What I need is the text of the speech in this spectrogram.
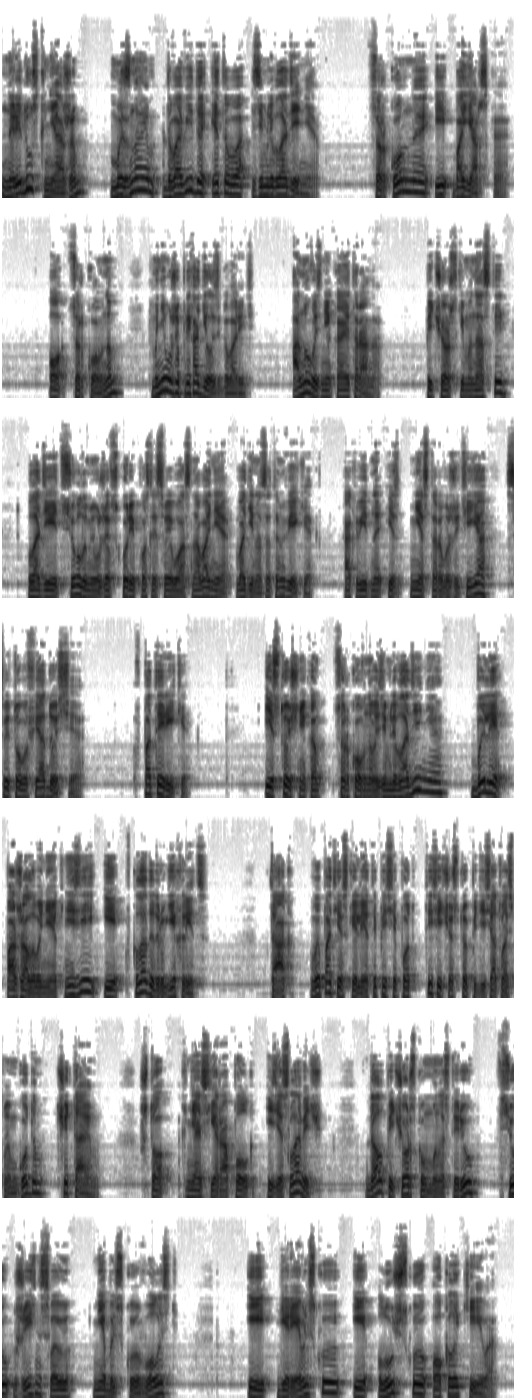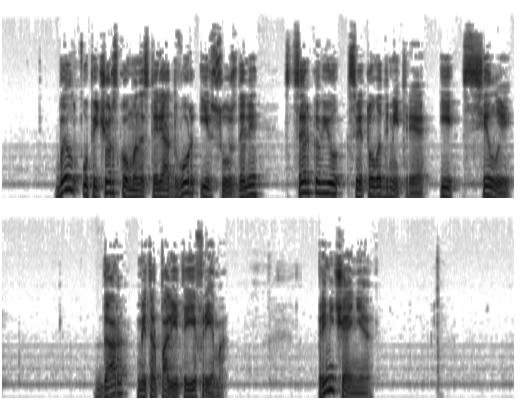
Наряду с княжем мы знаем два вида этого землевладения – церковное и боярское. О церковном мне уже приходилось говорить. Оно возникает рано. Печорский монастырь владеет селами уже вскоре после своего основания в XI веке, как видно из Несторова жития святого Феодосия, в Патерике. Источником церковного землевладения были пожалования князей и вклады других лиц. Так, в Ипатьевской летописи под 1158 годом читаем, что князь Ярополк Изяславич дал Печорскому монастырю всю жизнь свою Небыльскую волость и Деревельскую и Лучскую около Киева. Был у Печорского монастыря двор и в Суздале с церковью святого Дмитрия и с селы. Дар митрополита Ефрема. Примечание.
